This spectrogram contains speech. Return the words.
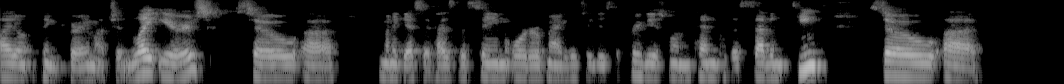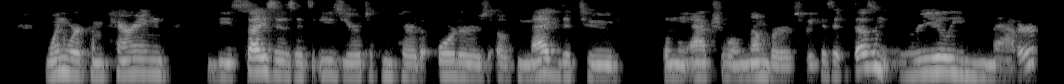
I don't think very much in light years. So uh, I'm to guess it has the same order of magnitude as the previous one, 10 to the 17th. So uh, when we're comparing these sizes, it's easier to compare the orders of magnitude than the actual numbers because it doesn't really matter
